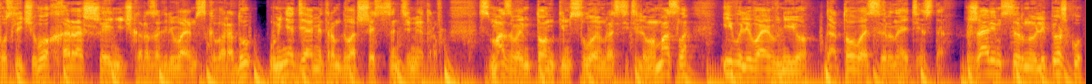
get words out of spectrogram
После чего хорошенечко разогреваем сковороду, у меня диаметром 26 сантиметров. Смазываем тонким слоем растительного масла и выливаем в нее готовое сырное тесто. Жарим сырную лепешку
